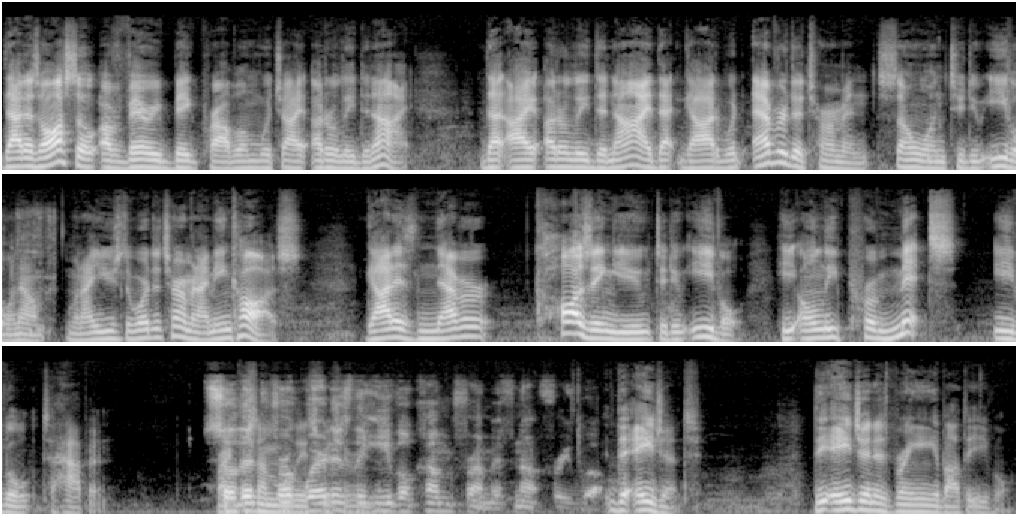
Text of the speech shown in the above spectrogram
that is also a very big problem, which I utterly deny. That I utterly deny that God would ever determine someone to do evil. Now, when I use the word determine, I mean cause. God is never causing you to do evil. He only permits evil to happen. So right? then, for, where does the reason. evil come from, if not free will? The agent. The agent is bringing about the evil.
